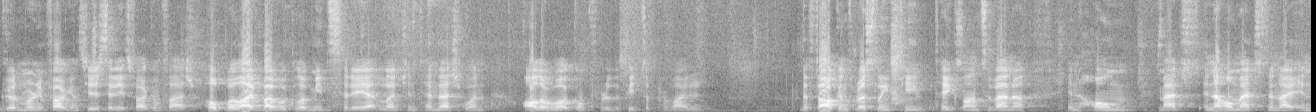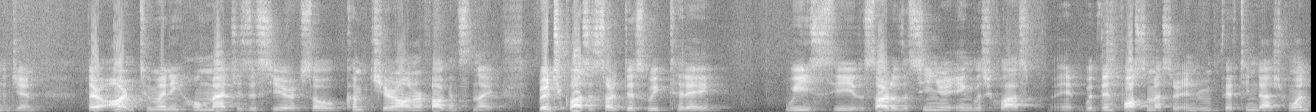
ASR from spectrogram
Good morning, Falcons. Here's today's Falcon Flash. Hope Alive Bible Club meets today at lunch in 10-1. All are welcome for the pizza provided. The Falcons wrestling team takes on Savanna in home match in a home match tonight in the gym. There aren't too many home matches this year, so come cheer on our Falcons tonight. Bridge classes start this week today. We see the start of the senior English class within fall semester in room 15-1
